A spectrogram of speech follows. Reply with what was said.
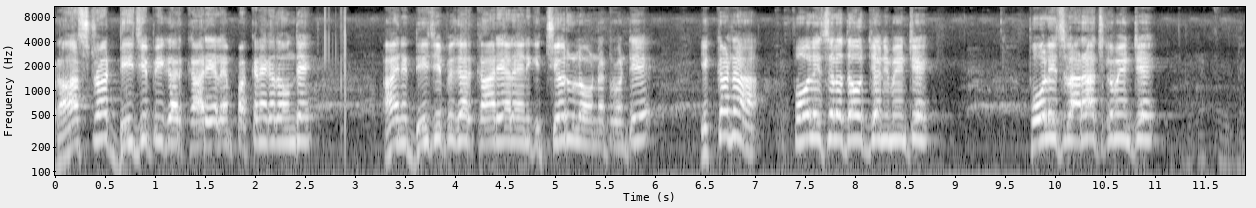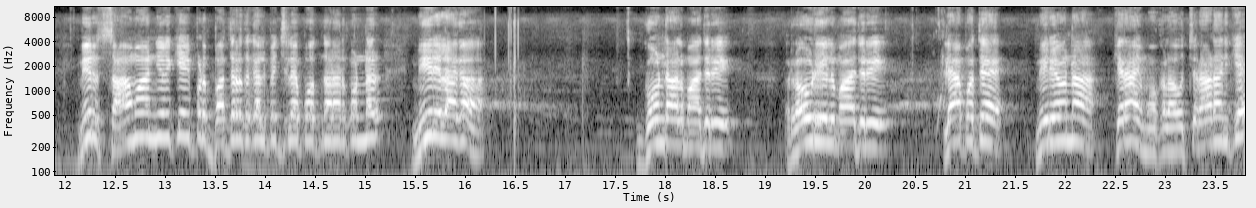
రాష్ట్ర డీజీపీ గారి కార్యాలయం పక్కనే కదా ఉంది. ఆయన డీజీపీ గారి కార్యాలయానికి చేరువలో ఉన్నటువంటి ఇక్కడ పోలీసుల దౌర్జన్యం ఏంటి? పోలీసుల అరాచకం ఏంటి? మీరు సామాన్యులకే ఇప్పుడు భద్రత కల్పించలేకపోతున్నారు అనుకుంటున్నారు. మీరు ఇలాగా గోండాల మాదిరి రౌడీల మాదిరి లేకపోతే మీరేమన్నా కిరాయి మోకలా వచ్చి రావడానికే?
